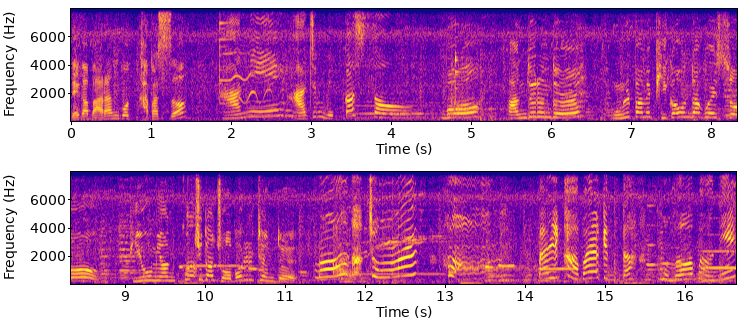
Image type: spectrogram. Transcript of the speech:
내가 말한 곳 가봤어? 아니, 아직 못 갔어. 뭐? 안 되는데. 오늘 밤에 비가 온다고 했어. 비 오면 꽃이 다 져버릴 텐데. 뭐? 정말? 어, 빨리 가봐야겠다. 고마워, 버니.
